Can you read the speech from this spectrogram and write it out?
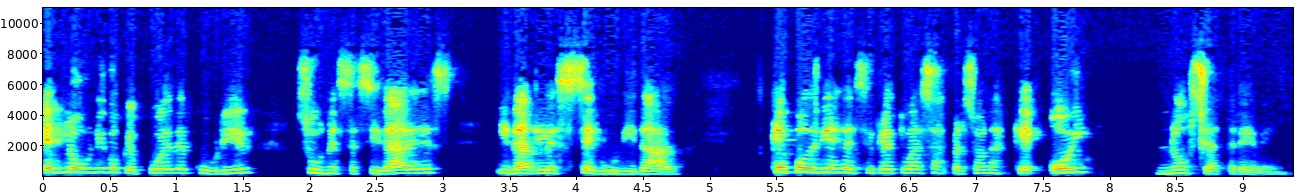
es lo único que puede cubrir sus necesidades y darles seguridad. ¿Qué podrías decirle tú a esas personas que hoy no se atreven?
